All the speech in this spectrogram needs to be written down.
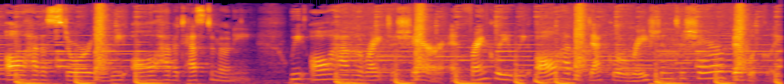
all have a story, we all have a testimony, we all have the right to share, and frankly, we all have a declaration to share biblically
